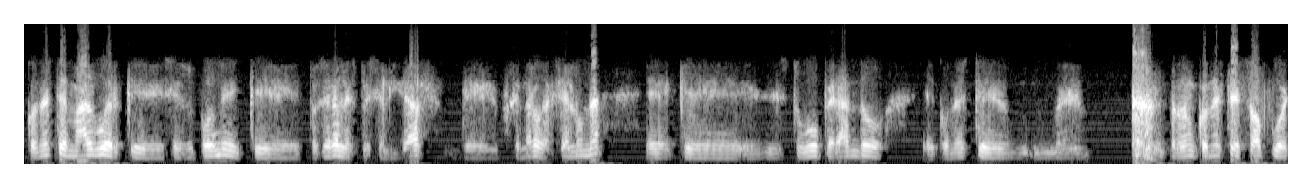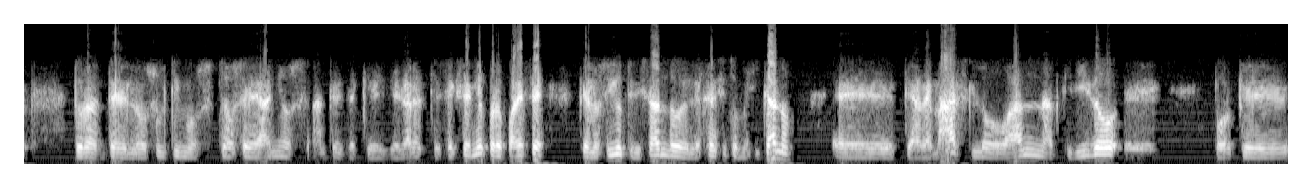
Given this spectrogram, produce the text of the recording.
con este malware que se supone que pues era la especialidad de Genaro García Luna, eh, que estuvo operando eh, con este eh, perdón con este software durante los últimos 12 años antes de que llegara este sexenio, pero parece que lo sigue utilizando el ejército mexicano, que además lo han adquirido porque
